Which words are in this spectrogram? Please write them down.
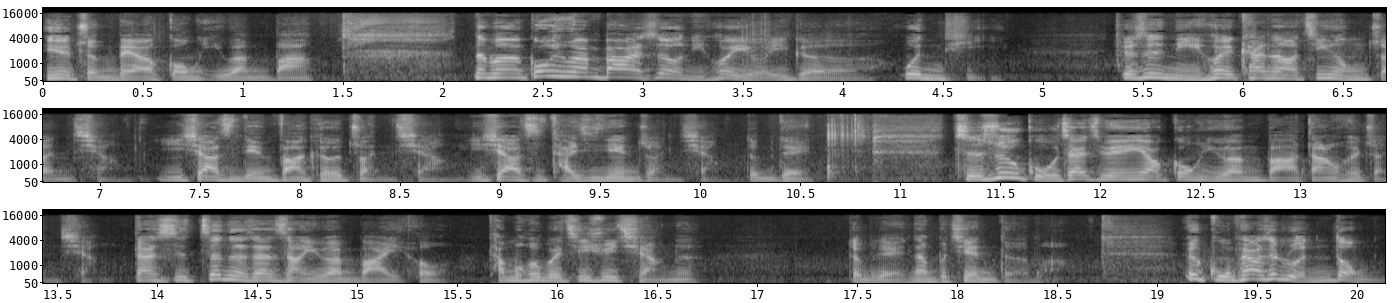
因为准备要攻一万八。那么攻一万八的时候，你会有一个问题。就是你会看到金融转强，一下子联发科转强，一下子台积电转强，对不对？指数股在这边要攻一万八，当然会转强。但是真的站上一万八以后，他们会不会继续强呢？对不对？那不见得嘛。因为股票是轮动的。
